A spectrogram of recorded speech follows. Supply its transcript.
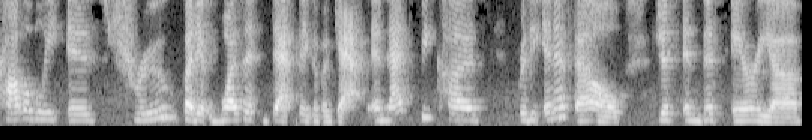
probably is true, but it wasn't that big of a gap. And that's because for the NFL, just in this area,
